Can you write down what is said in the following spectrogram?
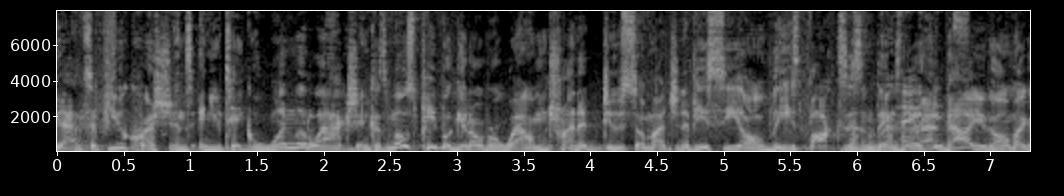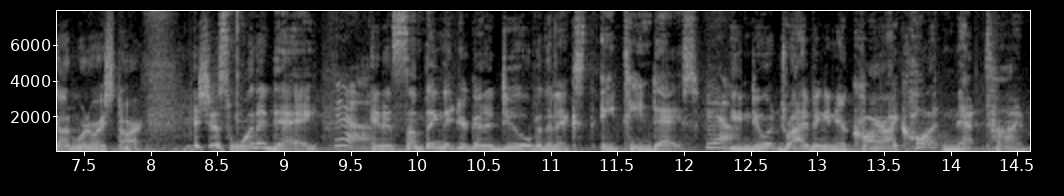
you ask a few questions, and you take one little action. Because most people get overwhelmed trying to do so much. And if you see all these boxes and things right. that add value, you go, oh my God, where do I start? It's just one a day. Yeah. And it's something that you're going to do over the next 18 days. Yeah. You can do it driving in your car. I call it net time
